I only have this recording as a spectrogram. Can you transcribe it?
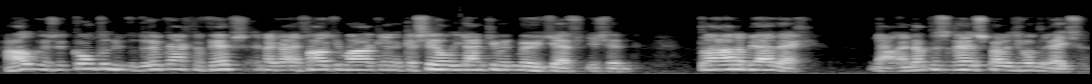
Hauger zit continu te druk achter Vips en dan ga je een foutje maken en dan kasteel jank je met het muurtje eventjes in. Klaar, dan ben jij weg. Nou, en dat is het hele spelletje van het racen.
